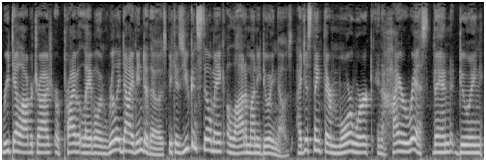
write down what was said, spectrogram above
retail arbitrage or private label and really dive into those because you can still make a lot of money doing those. I just think they're more work and higher risk than doing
